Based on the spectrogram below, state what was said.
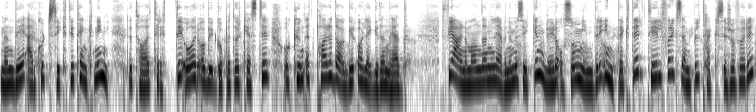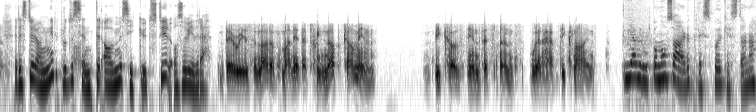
Men det er kortsiktig tenkning. Det tar 30 år å bygge opp et orkester, og kun et par dager å legge det ned. Fjerner man den levende musikken, blir det også mindre inntekter til f.eks. taxisjåfører, restauranter, produsenter av musikkutstyr osv. I Europa nå så er det press på orkestrene.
